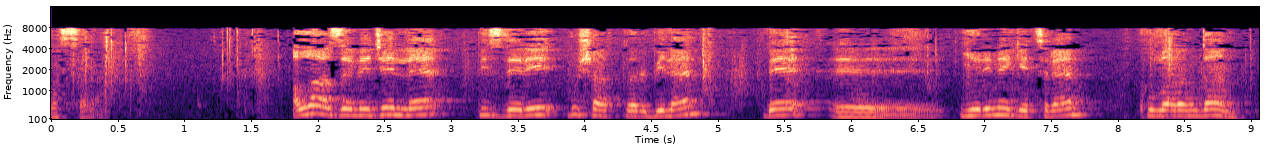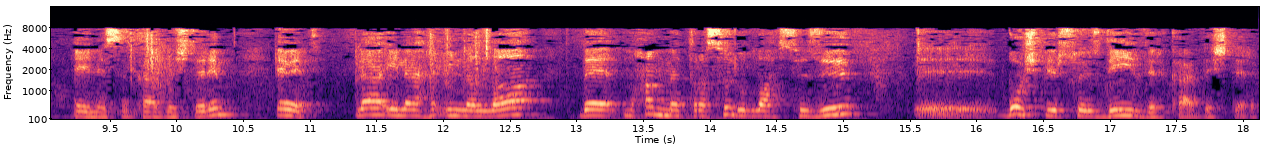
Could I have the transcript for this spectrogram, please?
vesselam. Allah Azze ve Celle bizleri bu şartları bilen ve e, yerine getiren kullarından eylesin kardeşlerim. Evet, La ilahe illallah ve Muhammed Resulullah sözü e, boş bir söz değildir kardeşlerim.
